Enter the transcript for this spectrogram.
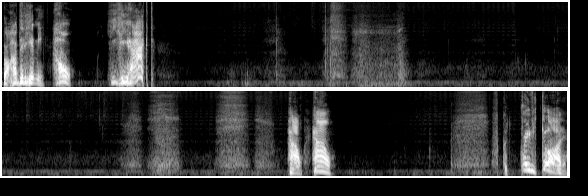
Bro, how did he hit me? How? He, he hacked. How? How? Good gravy God!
